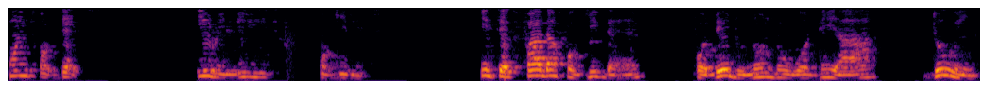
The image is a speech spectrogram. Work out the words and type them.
point of death, he released forgiveness. He said, Father, forgive them, for they do not know what they are doing.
